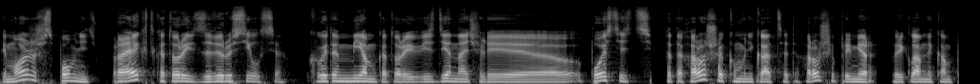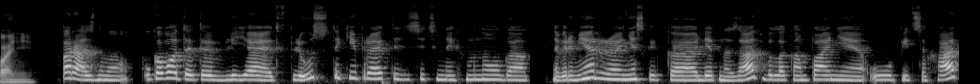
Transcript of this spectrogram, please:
Ты можешь вспомнить проект, который завирусился? Какой-то мем, который везде начали э, постить. Это хорошая коммуникация, это хороший пример рекламной кампании. По-разному. У кого-то это влияет в плюс, такие проекты, действительно их много. Например, несколько лет назад была кампания у Pizza Hut,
